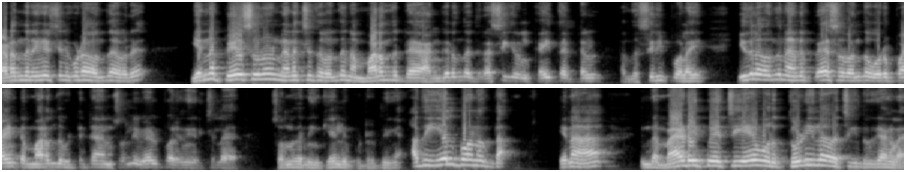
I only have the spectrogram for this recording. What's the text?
கடந்த நிகழ்ச்சியில் கூட வந்து அவர் என்ன பேசணும்னு நினச்சதை வந்து நான் மறந்துட்டேன். அங்கேருந்து ரசிகர்கள் கைத்தட்டல் அந்த சிரிப்பலை இதில் வந்து நான் பேச வந்த ஒரு பாயிண்ட்டை மறந்து விட்டுட்டேன்னு சொல்லி வேள்பாறை நிகழ்ச்சியில் சொன்னதை நீங்கள் கேள்விப்பட்டிருப்பீங்க. அது இயல்பானது தான் ஏன்னா இந்த மேடை பேச்சையே ஒரு தொழிலாக வச்சுக்கிட்டு இருக்காங்களே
